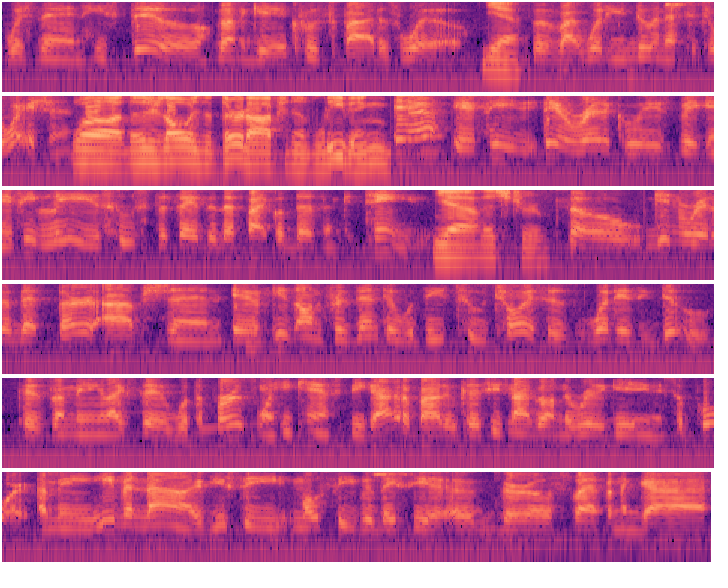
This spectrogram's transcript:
which then he's still gonna get crucified as well. Yeah. So it's like, what do you do in that situation? Well, there's always the third option of leaving. Yeah, if he theoretically speaking, if he leaves, who's to say that that cycle doesn't continue? Yeah, that's true. So getting rid of that third option, if he's only presented with these two choices, what does he do? Because I mean, like I said, with the first one, he can't speak out about it because he's not going to really get any support. I mean, even now, if you see most people, they see a, a girl slapping a guy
